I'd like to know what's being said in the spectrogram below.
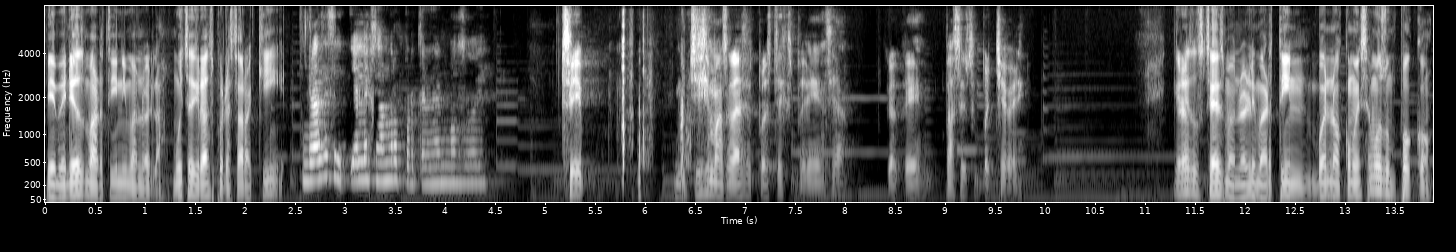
Bienvenidos Martín y Manuela, muchas gracias por estar aquí. Gracias a ti Alejandro por tenernos hoy. Sí, muchísimas gracias por esta experiencia, creo que va a ser súper chévere. Gracias a ustedes, Manuel y Martín. Bueno, comencemos un poco.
